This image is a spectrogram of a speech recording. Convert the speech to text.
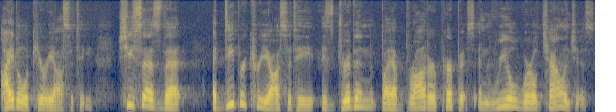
idle curiosity. She says that a deeper curiosity is driven by a broader purpose and real world challenges.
